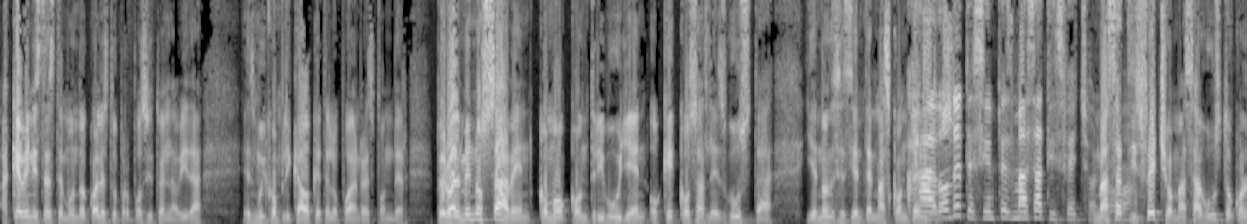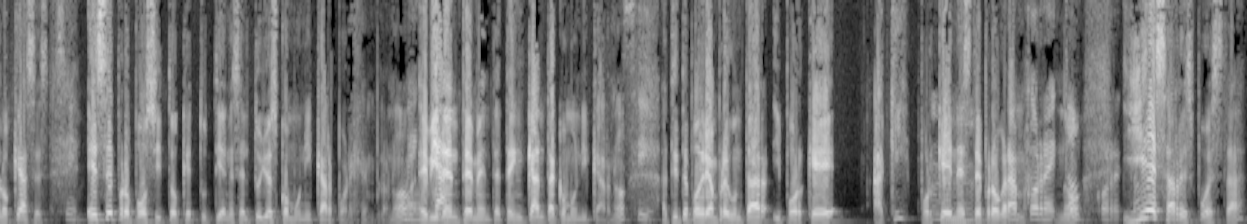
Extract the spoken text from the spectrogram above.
¿a qué viniste a este mundo? ¿Cuál es tu propósito en la vida? Es muy complicado que te lo puedan responder, pero al menos saben cómo contribuyen o qué cosas les gusta y en dónde se sienten más contentos. Ajá, ¿dónde te sientes más satisfecho? Más no? satisfecho, más a gusto con lo que haces. Sí. Ese propósito que tú tienes, el tuyo es comunicar, por ejemplo, ¿no? Evidentemente, te encanta comunicar, ¿no? Sí. A ti te podrían preguntar, ¿y por qué aquí? ¿Por qué en este programa? Correcto, ¿no? correcto. Y esa respuesta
